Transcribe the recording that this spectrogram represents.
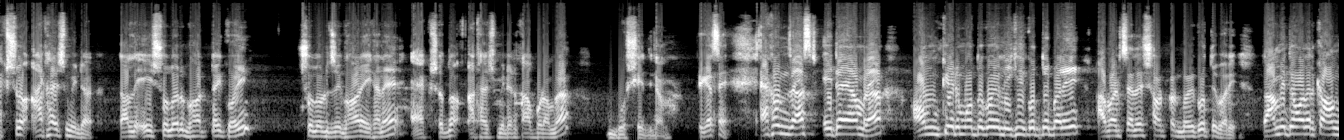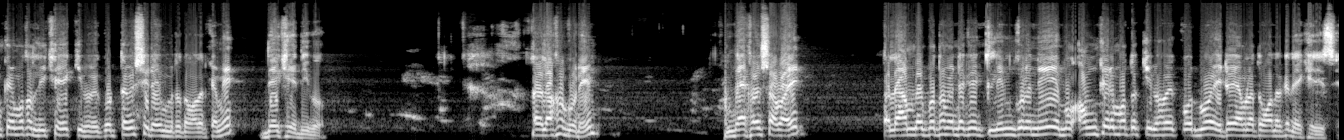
একশো আঠাশ মিটার। তাহলে এই ষোলোর ঘরটাই কই? ষোলোর যে ঘর, এখানে একশত আঠাশ মিটার কাপড় আমরা বসিয়ে দিলাম। ঠিক আছে? এখন জাস্ট এটাই আমরা অঙ্কের মতো করে লিখে করতে পারি, আবার চাইলে শর্টকাট ভাবে করতে পারি। তো আমি তোমাদেরকে অঙ্কের মতো লিখে কীভাবে করতে হবে সেটাই মতো তোমাদেরকে আমি দেখিয়ে দিব। তাহলে লক্ষ্য করি। দেখো সবাই, তাহলে আমরা প্রথমে এটাকে ক্লিন করে নিই এবং অঙ্কের মতো কীভাবে করব এটাই আমরা তোমাদেরকে দেখিয়ে দিচ্ছি।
